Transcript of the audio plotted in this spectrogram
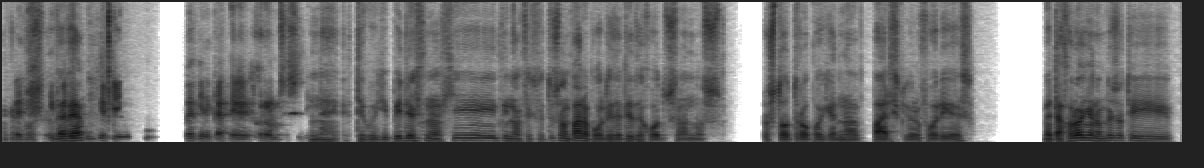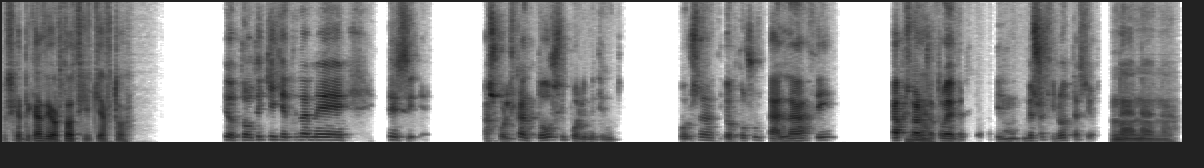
Ακριβώς. Η Βέβαια, βάση που υπήρχε, που έβγαινε κάθε χρόνο σε CD. ναι, τη Wikipedia στην αρχή την αμφισβητούσαν πάρα πολύ, δεν τη δεχόντουσαν ως σωστό τρόπο για να πάρεις πληροφορίες. Με τα χρόνια νομίζω ότι σχετικά διορθώθηκε και αυτό. Και τότε και γιατί ήταν, ε, ξέρεις, ασχολήθηκαν τόσο πολύ με την Wikipedia, μπορούσαν να διορθώσουν τα λάθη κάποιο Ναι. άλλο θα το έβρεχε. Μέσω κοινότητας. Ναι, ναι, ναι.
